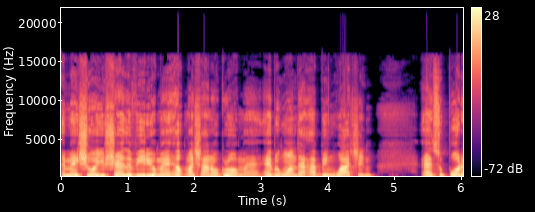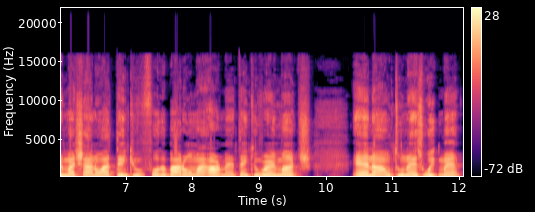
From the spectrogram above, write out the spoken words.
and make sure you share the video, man. Help my channel grow, man. Everyone that have been watching and supporting my channel, I thank you for the bottom of my heart, man. Thank you very much. And uh, until next week, man,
